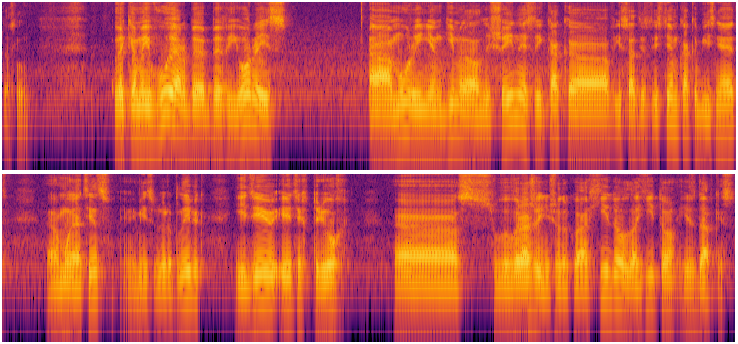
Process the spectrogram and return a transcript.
дословно. Векамейвуэр бериорейс амур иньян гимел и как э, и в соответствии с тем, как объясняет э, мой отец, имеется в виду Раплевик, идею этих трех Э, выражений, что такое ахидо, лагито и сдавкис.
